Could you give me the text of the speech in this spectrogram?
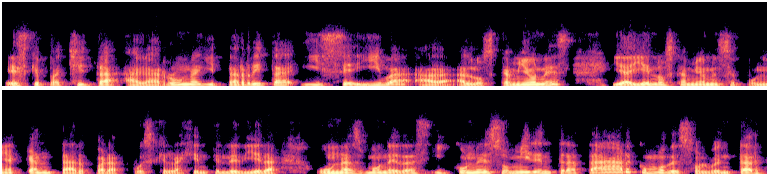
es que Pachita agarró una guitarrita y se iba a, los camiones y ahí en los camiones se ponía a cantar para pues que la gente le diera unas monedas y con eso, miren, tratar como de solventar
